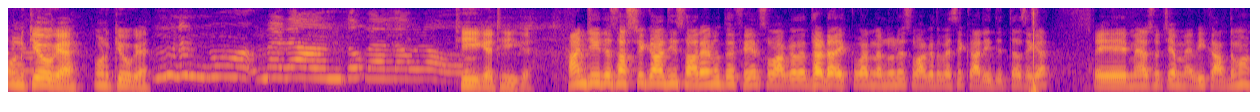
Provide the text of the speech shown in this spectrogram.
ਹੁਣ ਕੀ ਹੋ ਗਿਆ? ਹੁਣ ਕੀ ਹੋ ਗਿਆ? ਠੀਕ ਹੈ ਠੀਕ ਹੈ। ਹਾਂਜੀ ਤੇ ਸਤਿ ਸ਼੍ਰੀ ਅਕਾਲ ਜੀ ਸਾਰਿਆਂ ਨੂੰ ਤੇ ਫੇਰ ਸਵਾਗਤ ਹੈ ਤੁਹਾਡਾ। ਇੱਕ ਵਾਰ ਨੰਨੂ ਨੇ ਸਵਾਗਤ ਵੈਸੇ ਕਰ ਹੀ ਦਿੱਤਾ ਸੀਗਾ ਤੇ ਮੈਂ ਸੋਚਿਆ ਮੈਂ ਵੀ ਕਰ ਦਵਾਂ।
